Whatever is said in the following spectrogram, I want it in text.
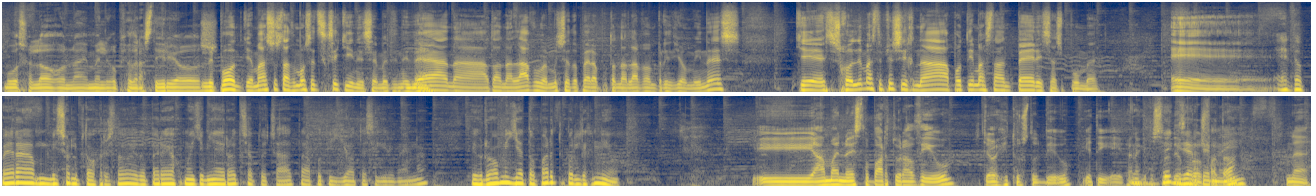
Μου έδωσε λόγο να είμαι λίγο πιο δραστήριος. Λοιπόν, και εμάς ο σταθμός έτσι ξεκίνησε με την Ναι. ιδέα να το αναλάβουμε εμείς εδώ πέρα που το αναλάβαμε πριν δύο μήνες. Και στη σχολή είμαστε πιο συχνά από ότι ήμασταν πέρυσι, ας πούμε. Ε, Εδώ πέρα, μισό λεπτό Χριστό, εδώ πέρα έχουμε και μια ερώτηση από το chat, από τη Γιώτα συγκεκριμένα. Η γνώμη για το πάρτι του Πολυτεχνείου. Η, άμα εννοείς το πάρ του ραδίου και όχι του στούντιου, γιατί είχαν και το Δεν στούντιο ξέρω τι πρόσφατα. εννοεί. Ναι.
